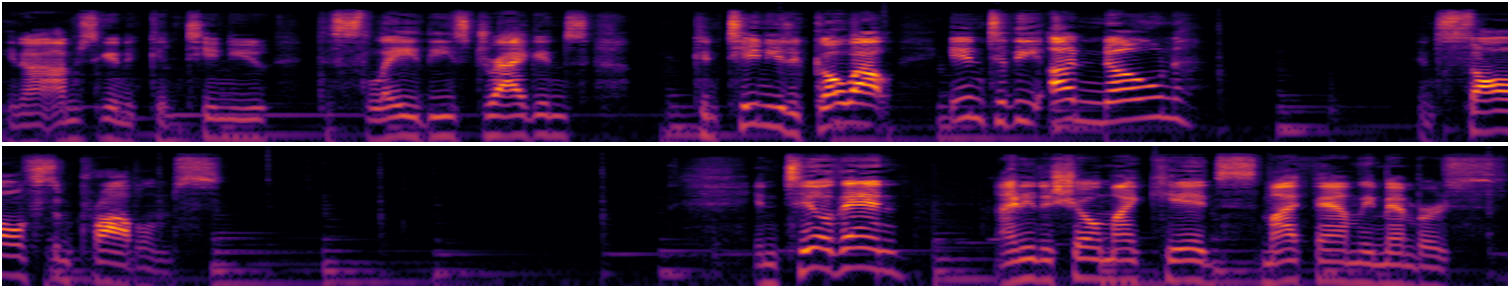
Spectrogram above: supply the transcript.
you know, I'm just going to continue to slay these dragons, continue to go out into the unknown and solve some problems. Until then, I need to show my kids, my family members,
